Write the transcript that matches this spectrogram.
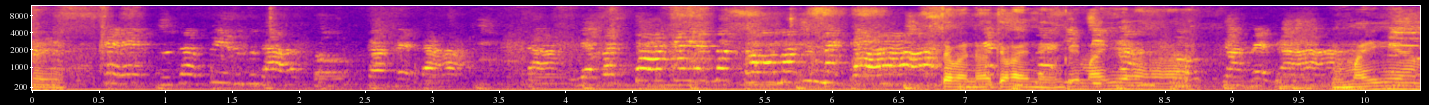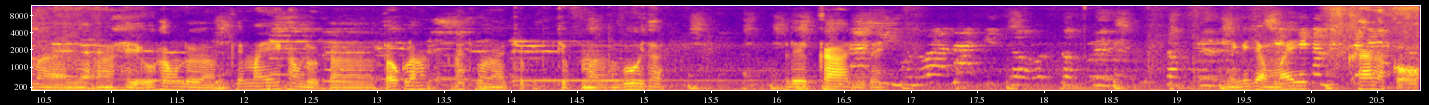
Đây. Cho mình ở trong này những cái máy à, máy à, mà nhà hiệu không được cái máy không được à, tốt lắm. Nói chung là chụp chụp mà vui thôi. Leica gì đây? Những cái dòng máy khá là cổ.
